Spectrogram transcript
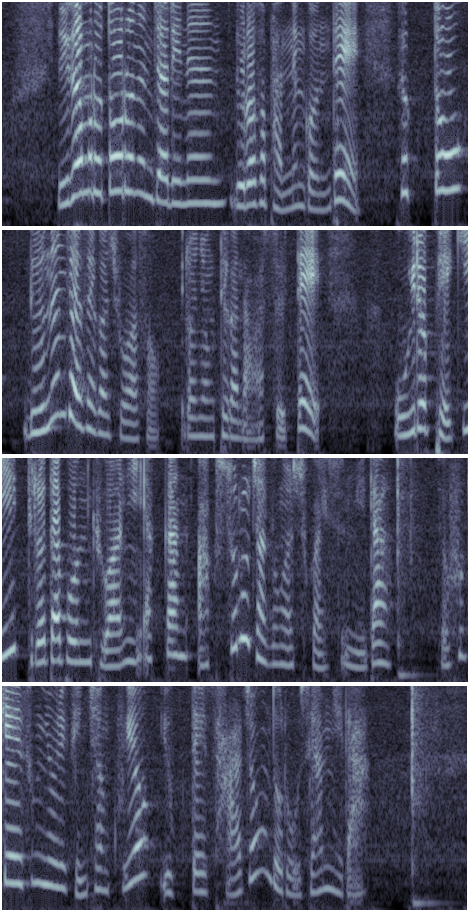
일감으로 떠오르는 자리는 늘어서 받는 건데 흑도 느는 자세가 좋아서 이런 형태가 나왔을 때 오히려 백이 들여다본 교환이 약간 악수로 작용할 수가 있습니다. 그래서 흑의 승률이 괜찮고요. 6대 4 정도로 우세합니다.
